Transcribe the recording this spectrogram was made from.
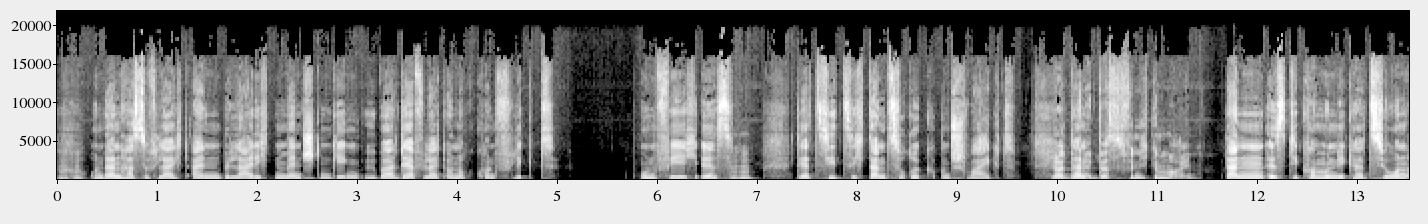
Mhm. Und dann hast du vielleicht einen beleidigten Menschen gegenüber, der vielleicht auch noch konfliktunfähig ist. Mhm. Der zieht sich dann zurück und schweigt. Ja, dann, das finde ich gemein. Dann ist die Kommunikation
